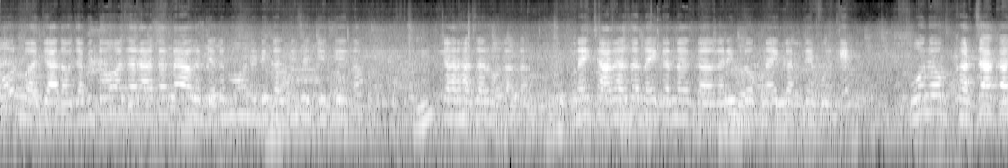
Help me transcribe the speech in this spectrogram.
और ब- ज्यादा हो जाए अभी दो हजार आता था अगर जगनमोहन रेड्डी गलती से जीत गए तो चार हजार होता था नहीं चार हजार नहीं करना ग- गरीब लोग नहीं करते बोल के वो लोग खर्चा का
